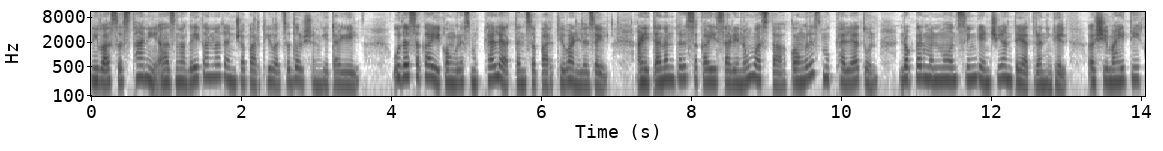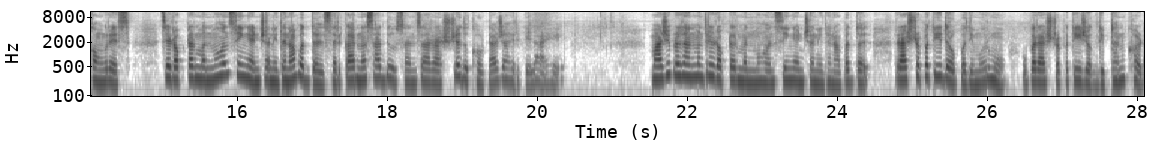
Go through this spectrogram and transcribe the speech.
निवासस्थानी आज नागरिकांना त्यांच्या पार्थिवाचं दर्शन घेता येईल. उद्या सकाळी काँग्रेस मुख्यालयात त्यांचं पार्थिव आणलं जाईल. आणि त्यानंतर सकाळी साडेनऊ वाजता काँग्रेस मुख्यालयातून डॉक्टर मनमोहन सिंग यांची अंत्ययात्रा निघेल. अशी माहिती काँग्रेसचे डॉक्टर मनमोहन सिंग यांच्या निधनाबद्दल सरकारनं सात दिवसांचा राष्ट्रीय दुखवटा जाहीर केला आहे. माजी प्रधानमंत्री डॉक्टर मनमोहन सिंग यांच्या निधनाबद्दल राष्ट्रपती द्रौपदी मुर्मू उपराष्ट्रपती जगदीप धनखड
